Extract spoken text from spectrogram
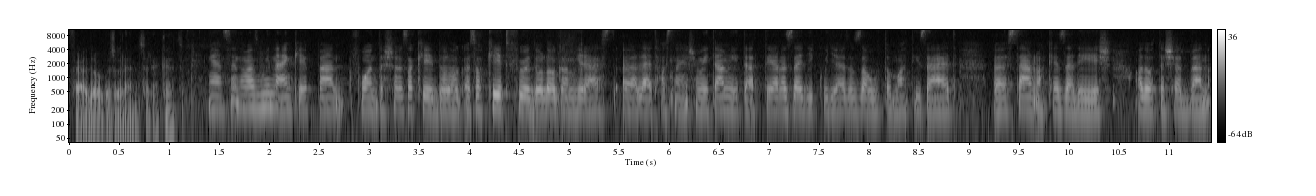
feldolgozó rendszereket. Igen, szerintem az mindenképpen fontos, az a két dolog, az a két fő dolog, amire ezt lehet használni, és amit említettél, az egyik ugye ez az automatizált számlakezelés, adott esetben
